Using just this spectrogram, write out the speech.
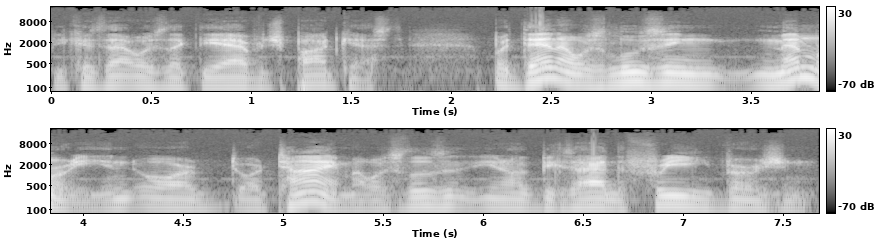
because that was like the average podcast. But then I was losing memory and or or time. I was losing, you know, because I had the free version.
